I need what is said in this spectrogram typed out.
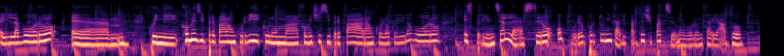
il lavoro, ehm, quindi come si prepara un curriculum, come ci si prepara a un colloquio di lavoro, esperienze all'estero oppure opportunità di partecipazione e volontariato.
